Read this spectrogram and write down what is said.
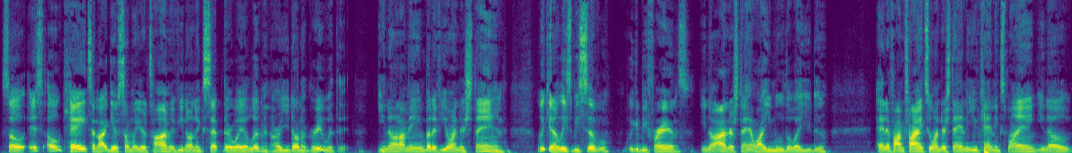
So it's okay to not give someone your time if you don't accept their way of living or you don't agree with it. You know what I mean? But if you understand, we can at least be civil. We could be friends. You know, I understand why you move the way you do. And if I'm trying to understand and you can't explain, you know,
